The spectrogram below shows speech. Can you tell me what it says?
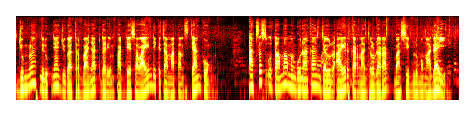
jumlah penduduknya juga terbanyak dari empat desa lain di Kecamatan Sejangkung. Akses utama menggunakan jalur air karena jalur darat masih belum memadai.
